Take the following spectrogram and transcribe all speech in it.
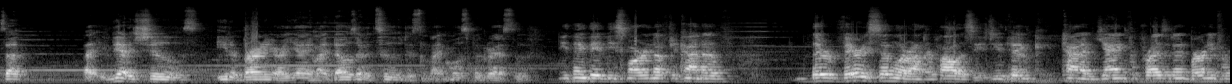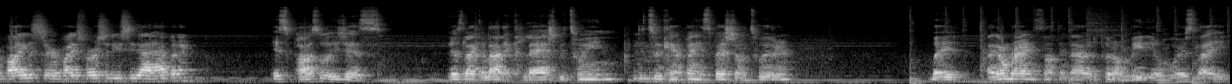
So like if you had to choose either Bernie or Yang, like those are the two that's like most progressive. Do you think they'd be smart enough to kind of? They're very similar on their policies. Do you Yeah. think kind of Yang for president, Bernie for vice, or vice versa? Do you see that happening? It's possible. It's just there's like a lot of clash between the two mm-hmm. campaigns, especially on Twitter. But like I'm writing something now to put on Medium where it's like,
